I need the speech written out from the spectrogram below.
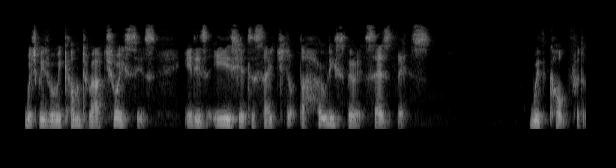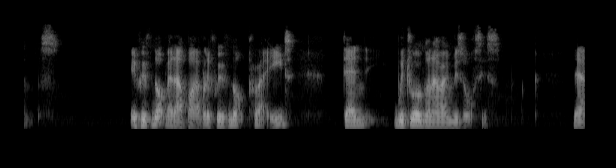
which means when we come to our choices, it is easier to say, the Holy Spirit says this with confidence. If we've not read our Bible, if we've not prayed, then we're drawing on our own resources. Now,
